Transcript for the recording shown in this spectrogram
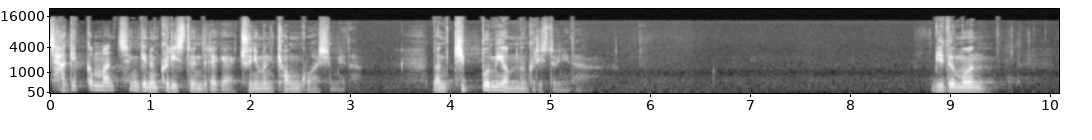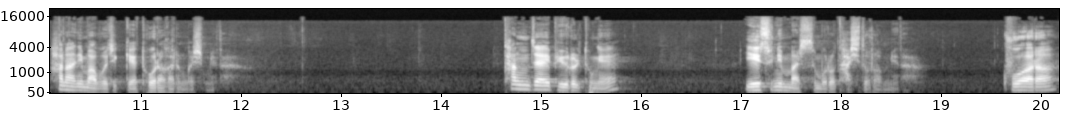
자기 것만 챙기는 그리스도인들에게 주님은 경고하십니다. 넌 기쁨이 없는 그리스도인이다. 믿음은 하나님 아버지께 돌아가는 것입니다. 탕자의 비유를 통해 예수님 말씀으로 다시 돌아옵니다. 구하라,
